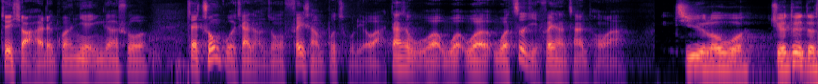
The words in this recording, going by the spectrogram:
对小孩的观念，应该说在中国家长中非常不主流啊。但是我我我我自己非常赞同啊。给予了我绝对的、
